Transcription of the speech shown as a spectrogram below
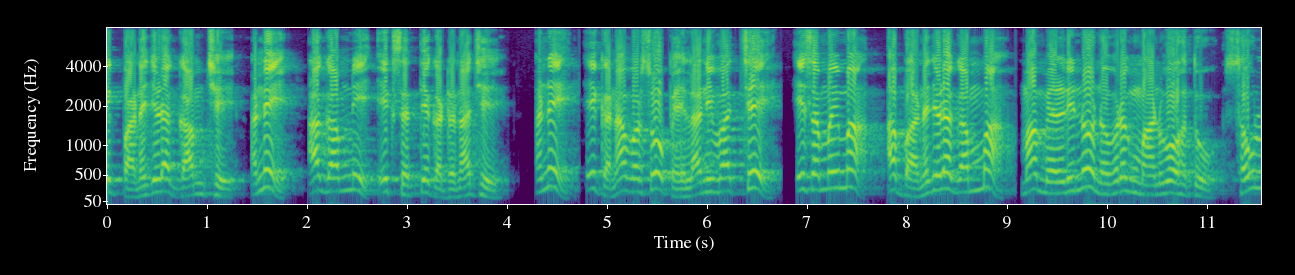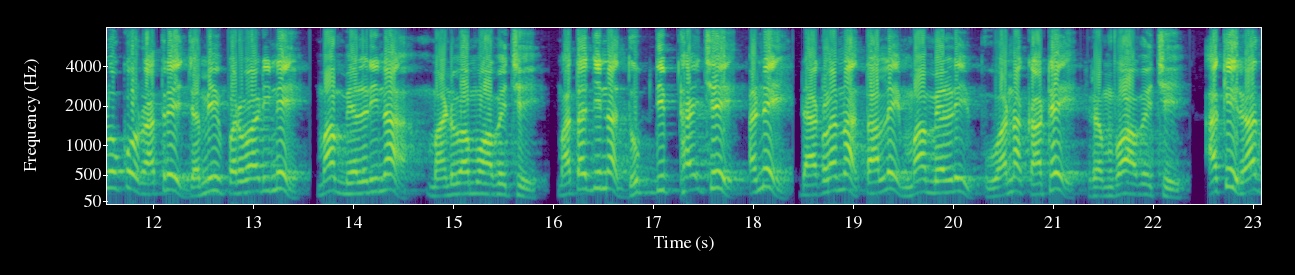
એક ભાણેજડા ગામ છે અને આ ગામની એક સત્ય ઘટના છે. અને એ ઘણા વર્ષો પહેલાની વાત છે. એ સમયમાં આ ભાણેજડા ગામમાં માં મેલડીનો નવરંગ માંડવો હતો. સૌ લોકો રાત્રે જમી પરવાડીને માં મેલડીના માંડવામાં આવે છે. માતાજીના ધૂપ દીપ થાય છે અને ડાકલાના તાલે માં મેલડી ભુવાના કાંઠે રમવા આવે છે. આખી રાત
